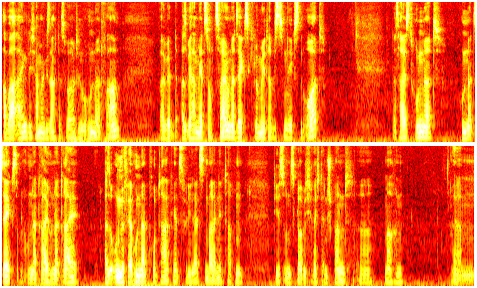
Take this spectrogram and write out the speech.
aber eigentlich haben wir gesagt, dass wir heute nur 100 fahren, weil wir, also wir haben jetzt noch 206 Kilometer bis zum nächsten Ort. Das heißt 100, 106 oder 103, 103, also ungefähr 100 pro Tag jetzt für die letzten beiden Etappen, die es uns, glaube ich, recht entspannt äh, machen. Ähm,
